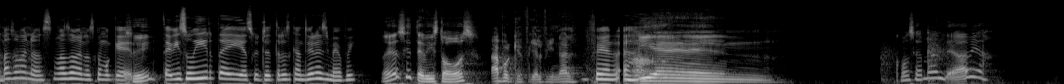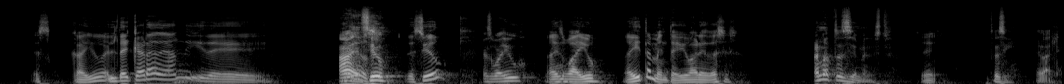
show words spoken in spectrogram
Más o menos, más o menos. Como que Sí. te vi subirte y escuché tres canciones y me fui. No, yo sí te he visto a vos. Ah, porque fui al final. Fui al- ajá. Y en. ¿Cómo se llama el de Avia? Es Cayu. El de cara de Andy y de. Ah, en ellos. Siu. ¿De Siu? Es Guayú. Ah, es Guayú. Ahí también te vi varias veces. Ah, no, entonces sí me gusta. Sí. Entonces sí, me vale.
